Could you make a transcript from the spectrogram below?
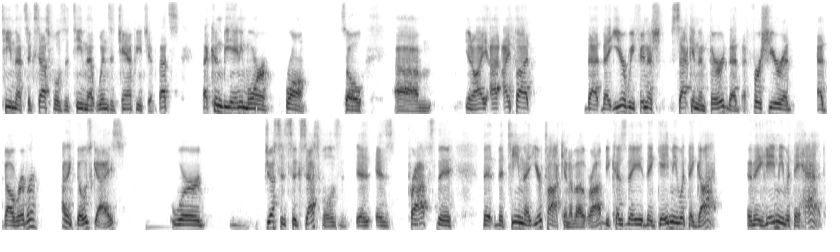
team that's successful is the team that wins a championship, that's that couldn't be any more wrong. So, um, you know, I, I, I thought that that year we finished second and third, that first year at, at Belle River, I think those guys were just as successful as, as perhaps the, the, the team that you're talking about, Rob, because they, they gave me what they got. They gave me what they had.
